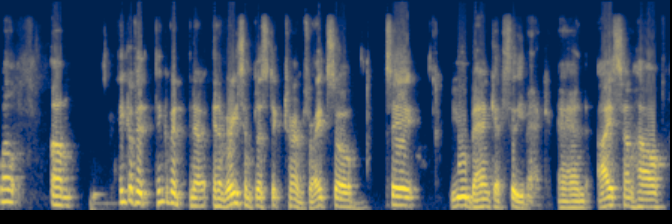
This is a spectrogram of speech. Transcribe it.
Well, um, think of it. Think of it in a, in a very simplistic terms, right? So, say you bank at Citibank, and I somehow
